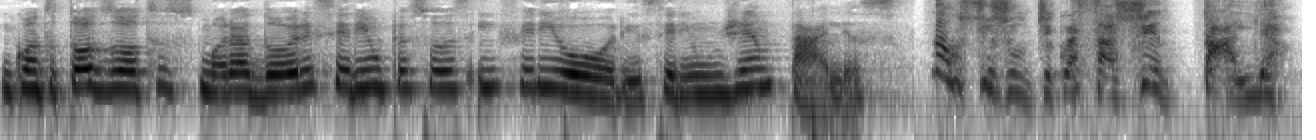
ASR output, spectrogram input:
enquanto todos os outros moradores seriam pessoas inferiores, seriam gentalhas. Não se junte com essa gentalha!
